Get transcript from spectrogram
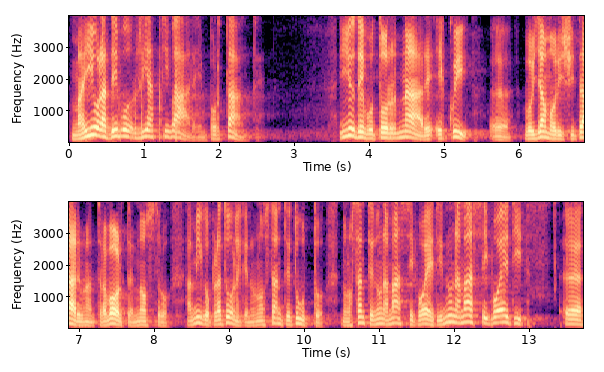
ma io la devo riattivare, è importante. Io devo tornare, e qui eh, vogliamo recitare un'altra volta il nostro amico Platone che nonostante tutto, nonostante non amasse i poeti, non amasse i poeti eh,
